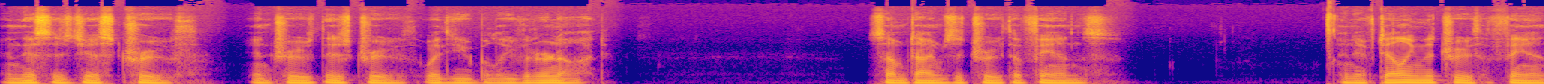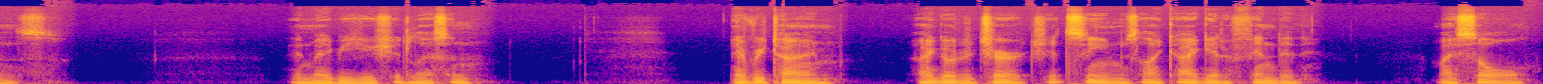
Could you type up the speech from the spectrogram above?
and this is just truth, and truth is truth, whether you believe it or not. Sometimes the truth offends. And if telling the truth offends, then maybe you should listen. Every time I go to church, it seems like I get offended. My soul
